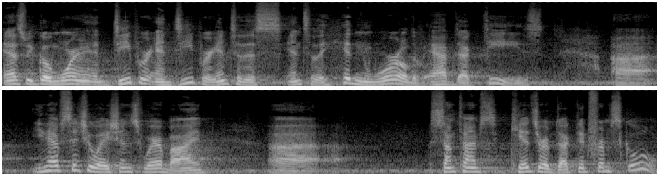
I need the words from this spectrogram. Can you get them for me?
as we go more and deeper and deeper into this, into the hidden world of abductees, uh, you have situations whereby uh, sometimes kids are abducted from school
